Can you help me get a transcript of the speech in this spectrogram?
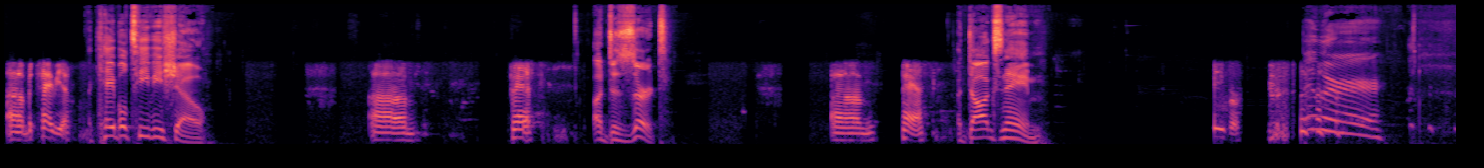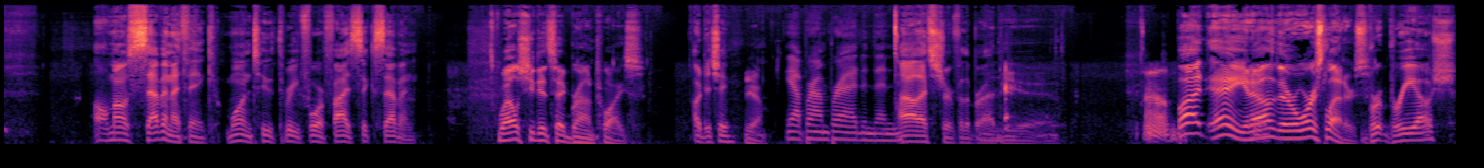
Uh, Batavia. A cable TV show. Um, pass. A dessert. Um, pass. A dog's name. Beaver. Boomer. Almost seven, I think. One, two, three, four, five, six, seven. Well, she did say brown twice. Oh, did she? Yeah. Yeah, brown bread, and then Oh, that's true for the bread. Um, But hey, you know, there are worse letters. Br- brioche. Is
